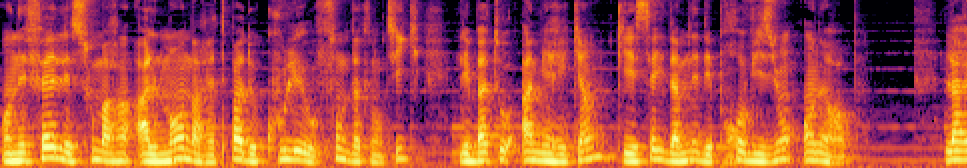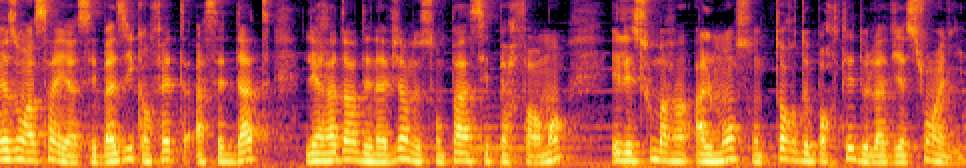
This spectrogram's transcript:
En effet, les sous-marins allemands n'arrêtent pas de couler au fond de l'Atlantique les bateaux américains qui essayent d'amener des provisions en Europe. La raison à ça est assez basique, en fait, à cette date, les radars des navires ne sont pas assez performants et les sous-marins allemands sont hors de portée de l'aviation alliée.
